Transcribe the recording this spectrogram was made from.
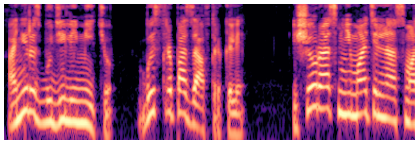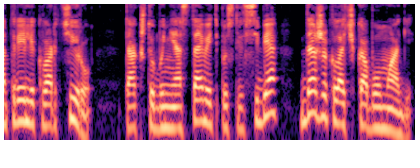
они разбудили Митю, быстро позавтракали. Еще раз внимательно осмотрели квартиру, так, чтобы не оставить после себя даже клочка бумаги.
